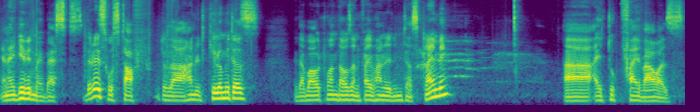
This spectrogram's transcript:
and I gave it my best. The race was tough. It was 100 kilometers with about 1,500 meters climbing. Uh, I took five hours.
